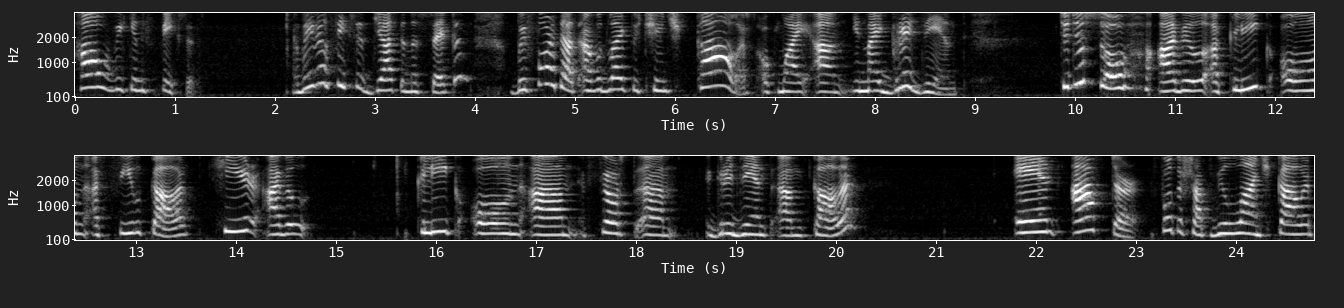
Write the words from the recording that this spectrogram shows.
how we can fix it we will fix it just in a second. Before that i would like to change colors of my um, in my gradient. To do so i will uh, click on a fill color. Here i will click on um, first um, gradient um, color. And after Photoshop will launch color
